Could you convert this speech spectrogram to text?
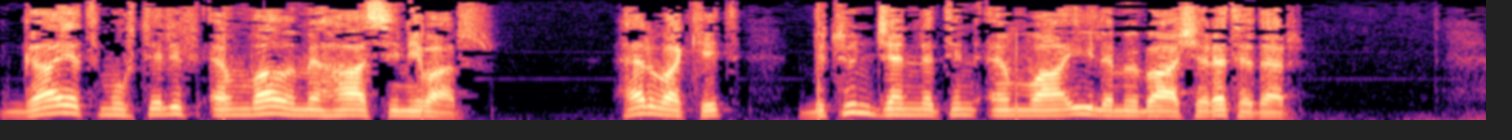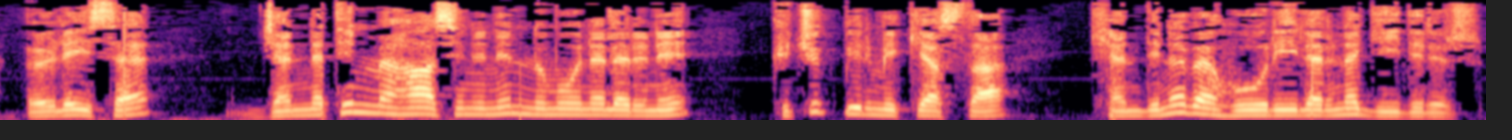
gayet muhtelif enva ve mehasini var. Her vakit bütün cennetin envai ile mübaşeret eder. Öyleyse cennetin mehasininin numunelerini küçük bir mikyasta kendine ve hurilerine giydirir.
